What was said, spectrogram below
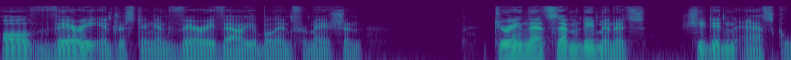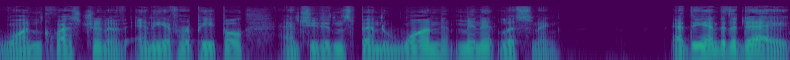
all very interesting and very valuable information. During that 70 minutes, she didn't ask one question of any of her people, and she didn't spend one minute listening. At the end of the day,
